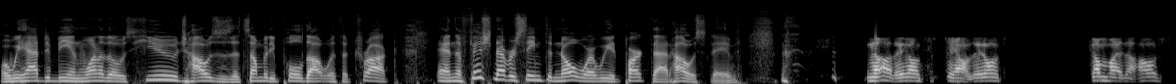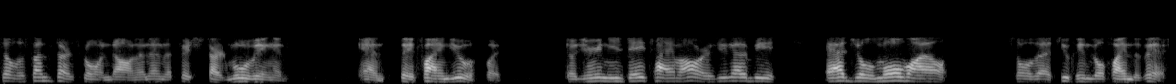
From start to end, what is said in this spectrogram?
or we had to be in one of those huge houses that somebody pulled out with a truck and the fish never seemed to know where we had parked that house dave no they don't you know, they don't come by the house till the sun starts going down and then the fish start moving and and they find you but during these daytime hours you got to be agile mobile so that you can go find the fish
